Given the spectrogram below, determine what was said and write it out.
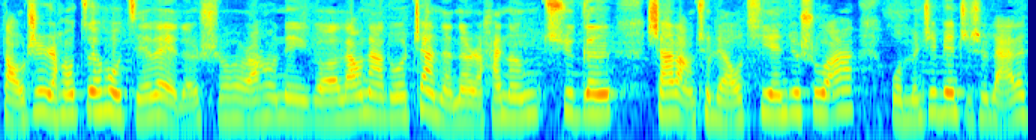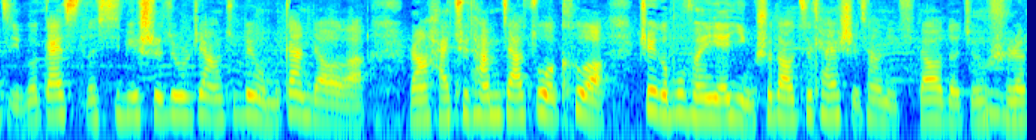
导致然后最后结尾的时候，然后那个莱昂纳多站在那儿还能去跟沙朗去聊天，就说啊我们这边只是来了几个该死的嬉皮士，就是这样就被我们干掉了。然后还去他们家做客，这个部分也影射到最开始，像你提到的，就是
